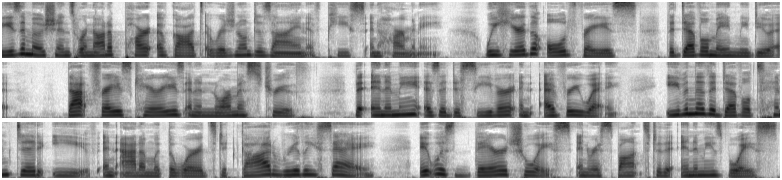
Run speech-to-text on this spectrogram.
These emotions were not a part of God's original design of peace and harmony. We hear the old phrase, the devil made me do it. That phrase carries an enormous truth. The enemy is a deceiver in every way. Even though the devil tempted Eve and Adam with the words, Did God really say? It was their choice in response to the enemy's voice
